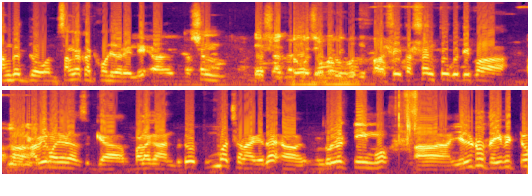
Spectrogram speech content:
ಸಂಘದ್ದು ಒಂದು ಸಂಘ ಕಟ್ಕೊಂಡಿದ್ದಾರೆ ಇಲ್ಲಿ. ದರ್ಶನ್ ಶ್ರೀ ದರ್ಶನ್ ತೂಗುದೀಪ ಅಭಿಮಾನಿಗಳ. ಬಳಗ ಅಂದ್ಬಿಟ್ಟು ತುಂಬಾ ಚೆನ್ನಾಗಿದೆ. ಒಂದೊಳ್ಳೆ ಟೀಮು ಎಲ್ರು ದಯವಿಟ್ಟು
